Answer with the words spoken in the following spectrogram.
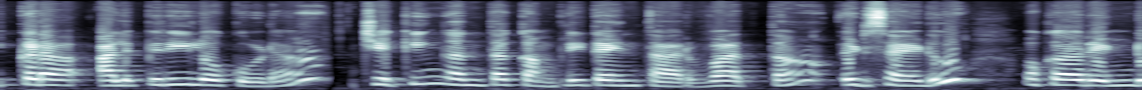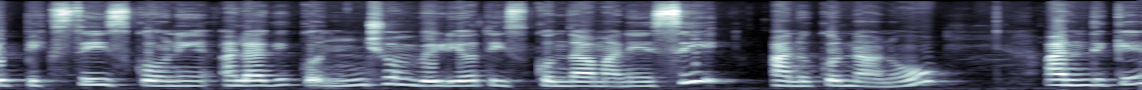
ఇక్కడ అలిపిరిలో కూడా చెకింగ్ అంతా కంప్లీట్ అయిన తర్వాత ఇటు సైడు ఒక రెండు పిక్స్ తీసుకొని అలాగే కొంచెం వీడియో తీసుకుందాం అనేసి అనుకున్నాను. అందుకే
